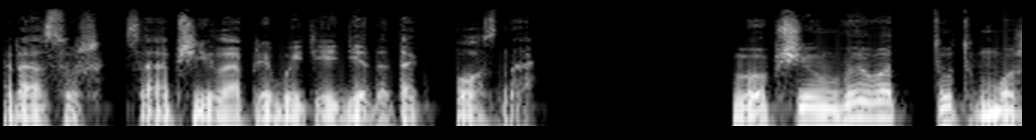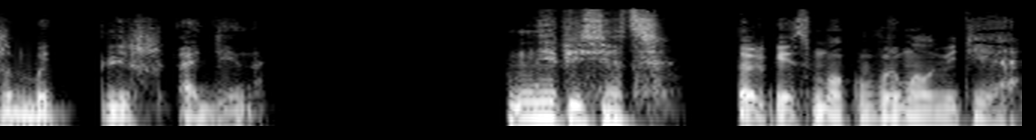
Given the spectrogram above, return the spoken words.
раз уж сообщила о прибытии деда так поздно. В общем, вывод тут может быть лишь один. «Мне писец», — только и смог вымолвить я.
